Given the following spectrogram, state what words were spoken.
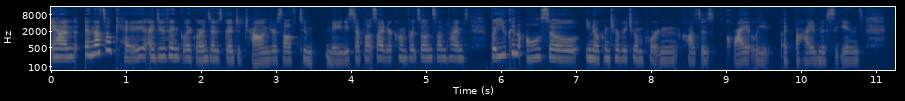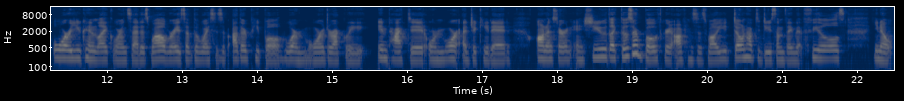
And and that's okay. I do think like Lauren said it's good to challenge yourself to maybe step outside your comfort zone sometimes, but you can also, you know, contribute to important causes quietly, like behind the scenes or you can like lauren said as well raise up the voices of other people who are more directly impacted or more educated on a certain issue. Like those are both great options as well. You don't have to do something that feels you know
